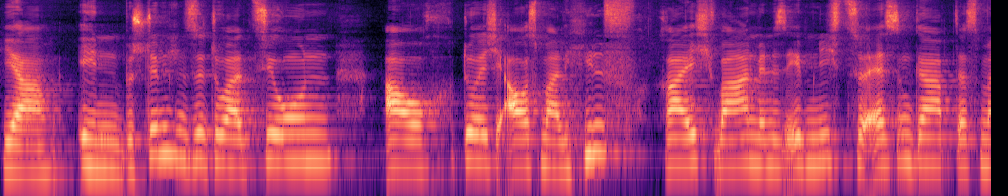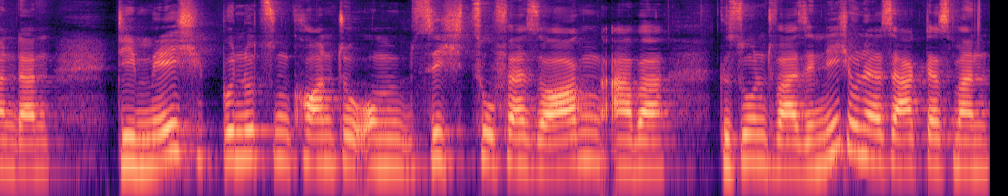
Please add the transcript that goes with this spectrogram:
ja in bestimmten Situationen auch durchaus mal hilfreich waren, wenn es eben nichts zu essen gab, dass man dann die Milch benutzen konnte, um sich zu versorgen, aber gesund war sie nicht. Und er sagt, dass man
